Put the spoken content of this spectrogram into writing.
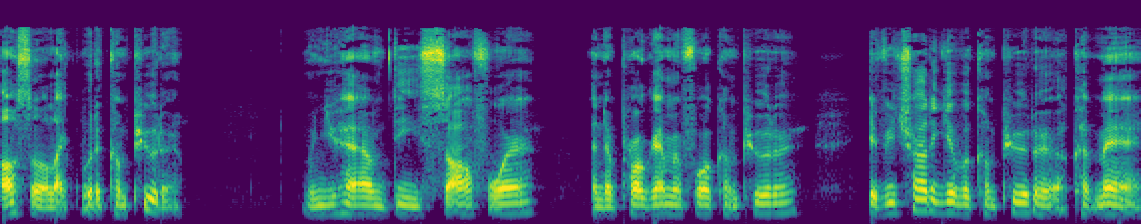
Also, like with a computer, when you have the software and the programming for a computer, if you try to give a computer a command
